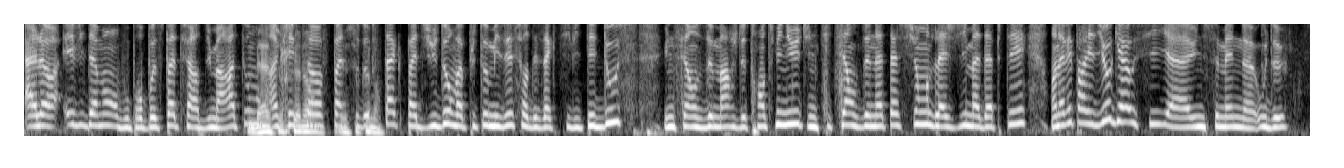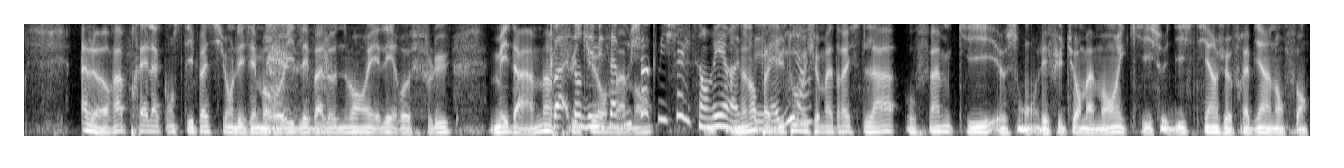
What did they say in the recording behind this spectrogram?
Alors évidemment, on vous propose pas de faire du marathon, Bien hein, Christophe, pas de saut d'obstacle, pas de judo. On va plutôt miser sur des activités douces, une séance de marche de 30 minutes, une petite séance de natation, de la gym adaptée. On avait parlé de yoga aussi il y a une semaine ou deux. Alors, après la constipation, les hémorroïdes, les ballonnements et les reflux, mesdames, Bah, attendez, mais ça vous mamans- choque, Michel, sans rire. Non, non, pas du vie, tout. hein. Je m'adresse là aux femmes qui euh, sont les futures mamans et qui se disent tiens, je ferai bien un enfant.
